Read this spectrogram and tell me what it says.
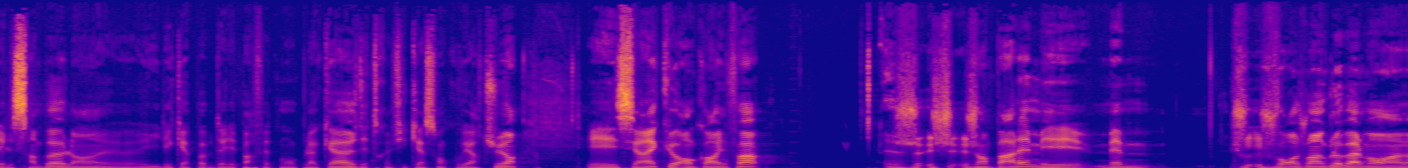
est le, symbole. hein. Euh, il est capable d'aller parfaitement au plaquage, d'être efficace en couverture. Et c'est vrai que encore une fois, je- je- j'en parlais, mais même. Je, je vous rejoins globalement. hein.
